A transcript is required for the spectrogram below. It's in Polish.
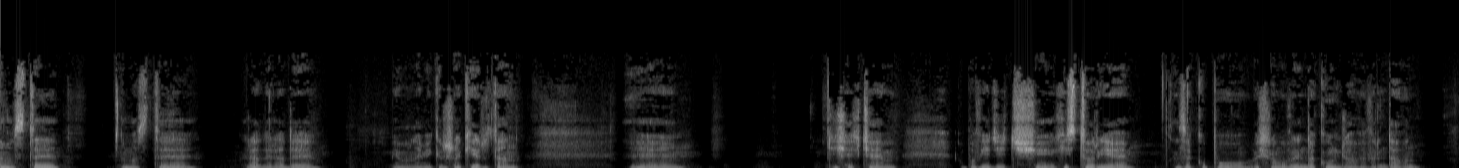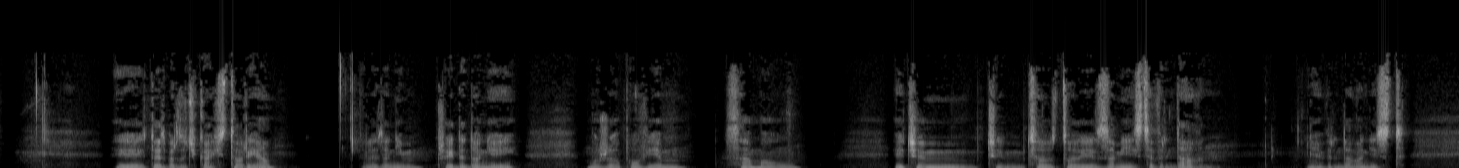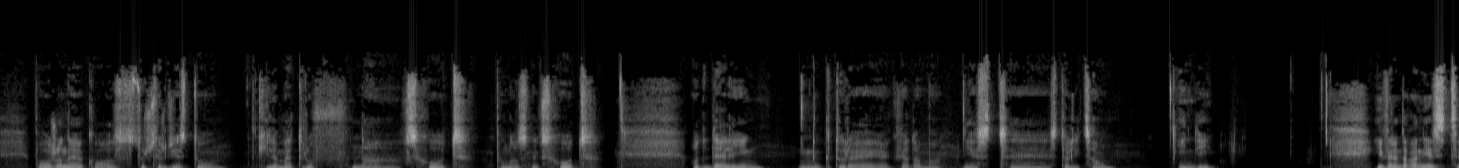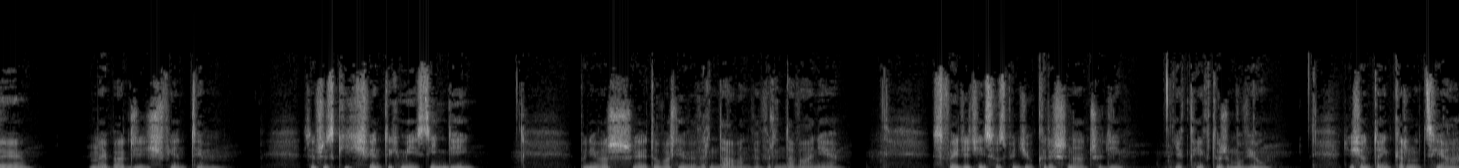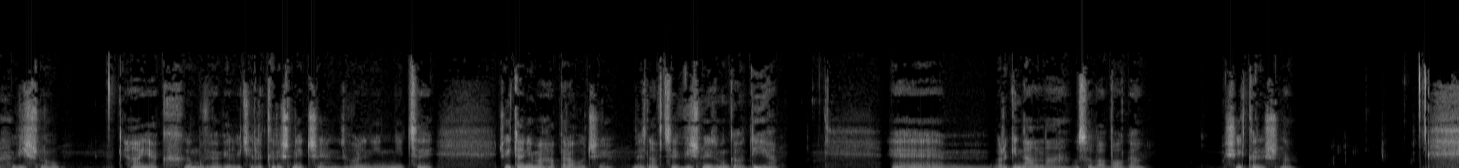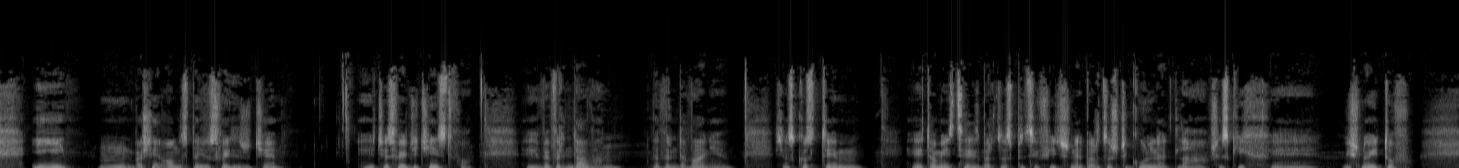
Namaste, namaste, radę, radę. Ja mam na imię Krishna Kirtan. E, dzisiaj chciałem opowiedzieć historię zakupu ashramu Vrinda Kunja we Vrindavan. E, to jest bardzo ciekawa historia, ale zanim przejdę do niej, może opowiem samą, e, czym, czym, co to jest za miejsce Vrindavan. Vrindavan jest położony około 140 kilometrów na wschód, północny wschód od Delhi, które, jak wiadomo, jest e, stolicą Indii. I Vrindavan jest e, najbardziej świętym ze wszystkich świętych miejsc Indii, ponieważ e, to właśnie we Vrindavan, we Vrindawanie swoje dzieciństwo spędził Krishna, czyli jak niektórzy mówią, dziesiąta inkarnacja Vishnu. A jak mówią wielbiciele Kryszny, czy zwolennicy Chaitanya Mahaprabhu, czy wyznawcy Wisznuizmu Gaudiya, e, oryginalna osoba Boga, Sri Krishna. I mm, właśnie on spędził swoje życie, czy swoje dzieciństwo e, we Vrindavan, we Vrindawanie. W związku z tym e, to miejsce jest bardzo specyficzne, bardzo szczególne dla wszystkich e, Wisznuitów,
